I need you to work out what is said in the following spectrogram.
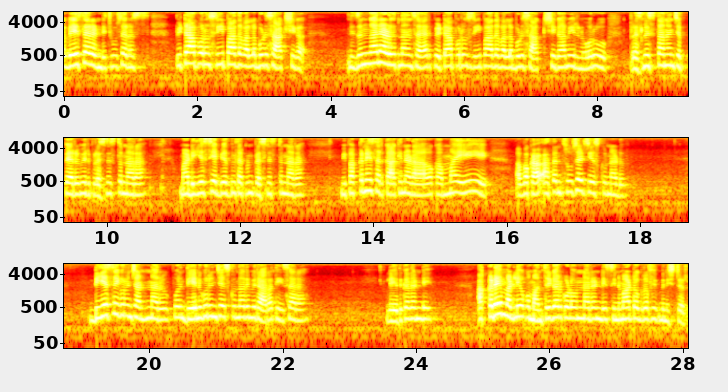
వేశారండి చూశాను. పిఠాపురం శ్రీపాద వల్లభుడు సాక్షిగా. నిజంగానే అడుగుతున్నాను సార్ పిఠాపురం శ్రీపాద వల్లభుడు సాక్షిగా మీరు నోరు ప్రశ్నిస్తానని చెప్పారు. మీరు ప్రశ్నిస్తున్నారా? మా డిఎస్సి అభ్యర్థుల తరపున ప్రశ్నిస్తున్నారా? మీ పక్కనే సార్ కాకినాడ ఒక అమ్మాయి ఒక అతను సూసైడ్ చేసుకున్నాడు. డిఎస్సి గురించి అంటున్నారు. పోనీ దేని గురించి చేసుకున్నారు? మీరు ఆరా తీసారా? లేదు కదండి. అక్కడే మళ్ళీ ఒక మంత్రి గారు కూడా ఉన్నారండి సినిమాటోగ్రఫీ మినిస్టర్.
